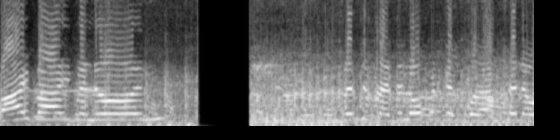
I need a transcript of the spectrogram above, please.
boy boy balloon friends ఇప్పుడైతే లోపలికి వెళ్ళిపోదాం చలో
